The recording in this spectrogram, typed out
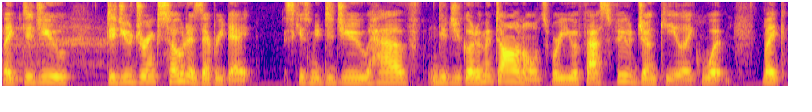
like? Did you did you drink sodas every day? Excuse me. Did you have? Did you go to McDonald's? Were you a fast food junkie? Like what? Like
